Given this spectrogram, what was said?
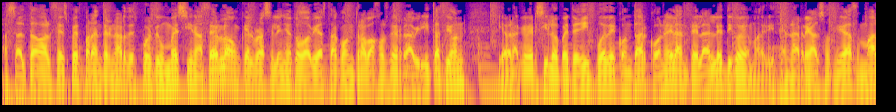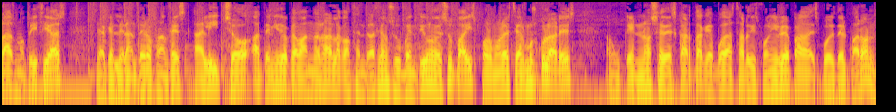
ha saltado al césped para entrenar después de un mes sin hacerlo, aunque el brasileño todavía está con trabajos de rehabilitación y habrá que ver si Lopetegui puede contar con él ante el Atlético de Madrid. En la Real Sociedad, malas noticias, ya que el delantero francés Alicho ha tenido que abandonar la concentración sub-21 de su país por molestias musculares, aunque no se descarta que pueda estar disponible para después del parón.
